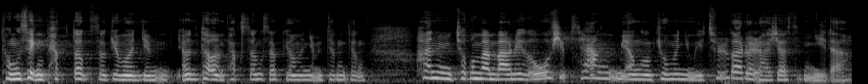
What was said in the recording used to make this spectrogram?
동생 박덕수 교모님, 연타원 박성석 교모님 등등 한 조그만 마을에서 54명의 교무님이 출가를 하셨습니다.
